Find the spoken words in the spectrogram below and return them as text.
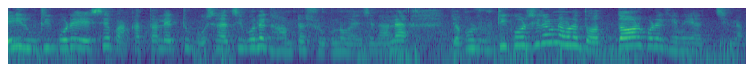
এই রুটি করে এসে পাখার তলে একটু বসে আছি বলে ঘামটা শুকনো হয়েছে। নাহলে যখন রুটি করছিলাম না মানে দরদর করে ঘেমে যাচ্ছিলাম।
